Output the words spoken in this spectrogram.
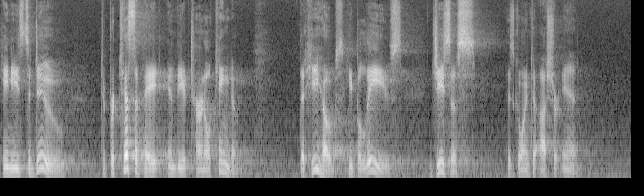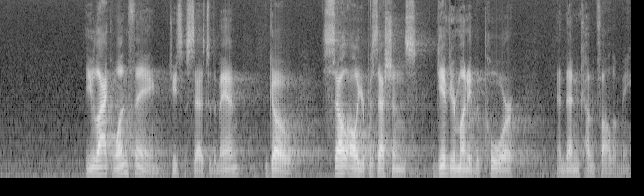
he needs to do to participate in the eternal kingdom that he hopes, he believes Jesus is going to usher in. You lack one thing, Jesus says to the man go, Sell all your possessions, give your money to the poor, and then come follow me.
